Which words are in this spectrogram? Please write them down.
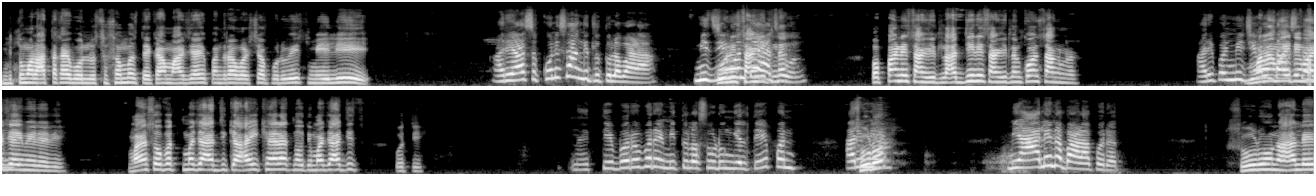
मी तुम्हाला आता काय बोललो समजते का? माझी आई पंधरा वर्षापूर्वीच मेली. अरे असं कोणी सांगितलं तुला बाळा? मी जिवंत आहे सांगितलं? अजून. पप्पाने सांगितलं आजीने सांगितलं आणि कोण सांगणार? अरे पण मी मला जिवंत माहिती आहे माझी असताना- आई मेलेली. माझ्यासोबत माझी आजी आई खेळत नव्हती माझी आजीच होती. नाही ते बरोबर आहे मी तुला सोडून गेलते पण अरे सोडून? मी- आले ना बाळा परत. सोडून आले?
